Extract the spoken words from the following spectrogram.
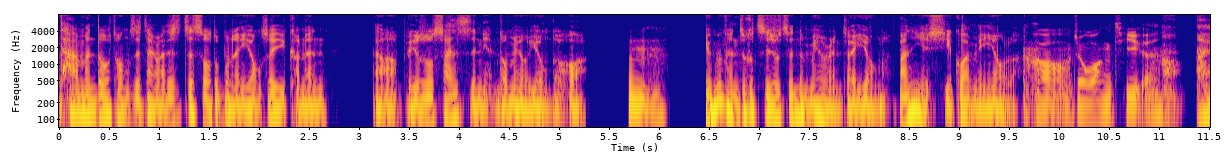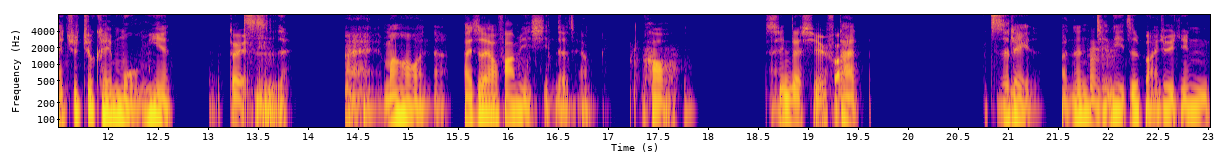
他们都同时在嘛，就是这时候都不能用，所以可能啊，比如说三十年都没有用的话。嗯，有没有可能这个字就真的没有人在用了？反正也习惯没有了，哦，就忘记了，哦，哎，就就可以抹灭对。字，哎，蛮好玩的，还是要发明新的这样，好，新的写法。但之类的，反正简体字本来就已经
